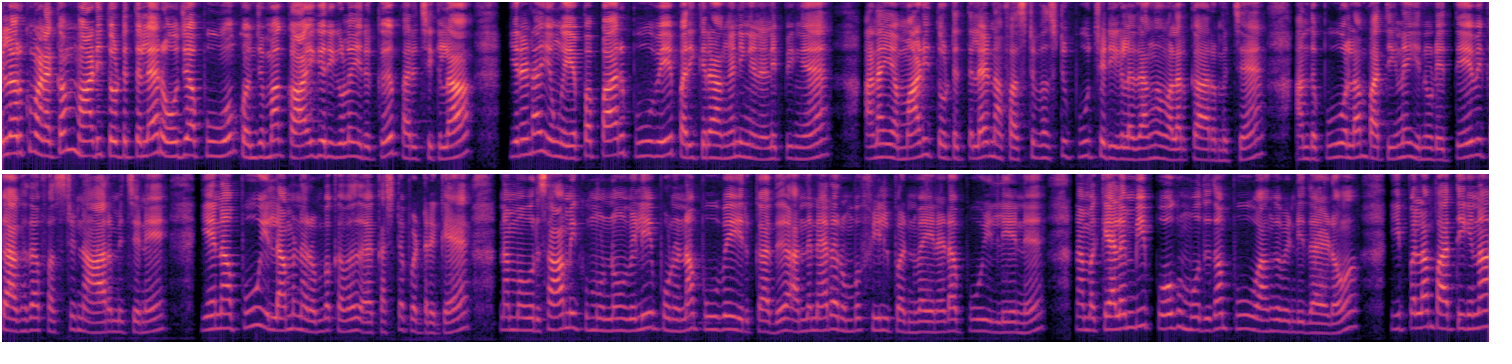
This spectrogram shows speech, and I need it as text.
எல்லோருக்கும் வணக்கம். மாடி தோட்டத்தில் ரோஜா பூவும் கொஞ்சமாக காய்கறிகளும் இருக்குது பறிச்சிக்கலாம். என்னடா இவங்க எப்போ பாரு பூவே பறிக்கிறாங்க நீங்கள் நினைப்பீங்க. ஆனால் என் மாடி தோட்டத்தில் நான் ஃபஸ்ட்டு ஃபஸ்ட்டு பூச்செடிகளை தாங்க வளர்க்க ஆரம்பித்தேன் அந்த பூவெல்லாம் பார்த்திங்கன்னா என்னுடைய தேவைக்காக தான் ஃபஸ்ட்டு நான் ஆரம்பித்தேனே ஏன்னா பூ இல்லாமல் நான் ரொம்ப கவ கஷ்டப்பட்டிருக்கேன். நம்ம ஒரு சாமி கும்பிடணும் வெளியே போகணுன்னா பூவே இருக்காது. அந்த நேரம் ரொம்ப ஃபீல் பண்ணுவேன். என்னடா பூ இல்லையேன்னு. நம்ம கிளம்பி போகும்போது தான் பூ வாங்க வேண்டியதாகிடும் இப்போல்லாம் பார்த்தீங்கன்னா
